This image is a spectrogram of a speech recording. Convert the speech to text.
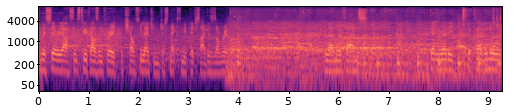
to the Serie A since 2003. The Chelsea legend just next to me pitchside. This is unreal. Palermo fans getting ready. The Curva Nord,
